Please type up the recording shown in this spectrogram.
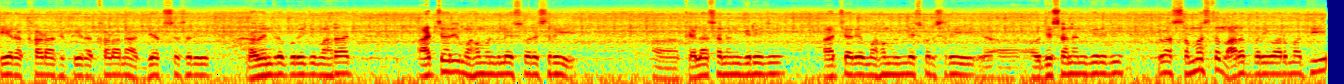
તેર અખાડા છે. તેર અખાડાના અધ્યક્ષ શ્રી રવિન્દ્રપુરીજી મહારાજ, આચાર્ય મહામંડલેશ્વર શ્રી કૈલાસાનંદ ગિરિજી આચાર્ય મહામંડલેશ્વર શ્રી અવધેશાનંદ ગિરિજી એવા સમસ્ત ભારત પરિવારમાંથી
